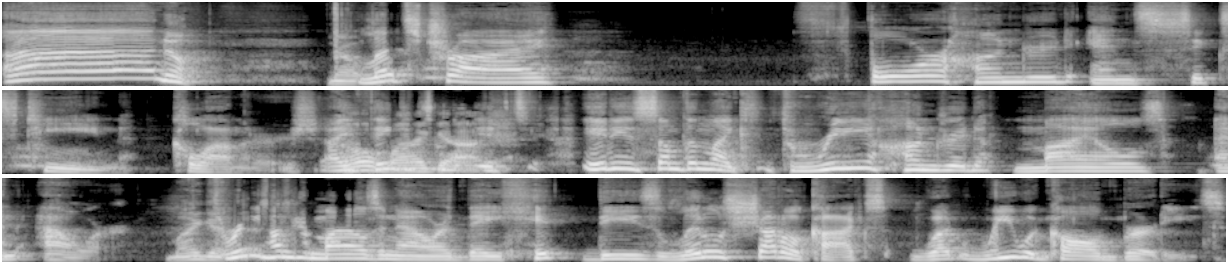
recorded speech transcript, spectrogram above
Uh, no. No. Let's try 416 kilometers. I Oh think my it's, gosh. it's it is something like 300 miles an hour. My goodness. 300 miles an hour, they hit these little shuttlecocks, what we would call birdies.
